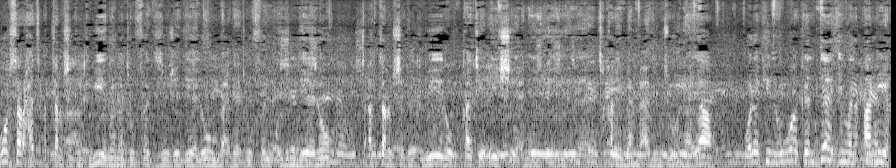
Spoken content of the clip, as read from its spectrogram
هو بصراحة تأثر بشكل كبير لما توفات الزوجة ديالو ومن بعد توفى الابن ديالو. تأثر بشكل كبير وبقى تعيش يعني تقريبا مع بنته هنايا. ولكن هو كان دائما أنيق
